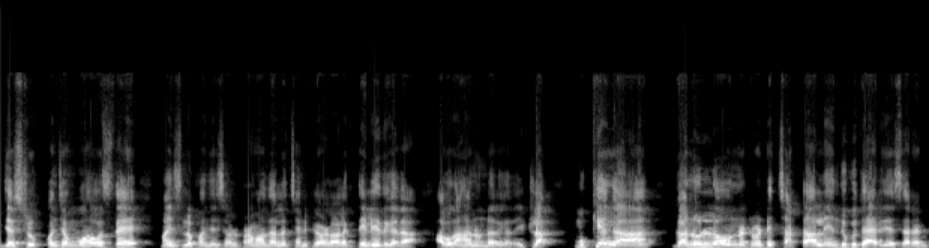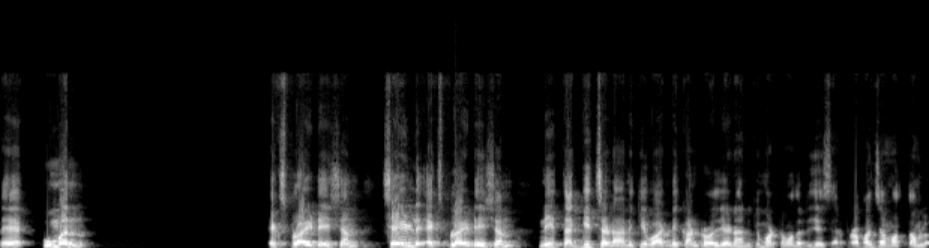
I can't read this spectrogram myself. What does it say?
జస్ట్ కొంచెం ఊహ వస్తే మైన్స్లో పనిచేసేవాళ్ళు. ప్రమాదాల్లో చనిపోయేవాళ్ళు. వాళ్ళకి తెలియదు కదా. అవగాహన ఉండదు కదా. ఇట్లా ముఖ్యంగా గనుల్లో ఉన్నటువంటి చట్టాలను ఎందుకు తయారు చేశారంటే ఉమెన్ ఎక్స్ప్లాయిటేషన్ చైల్డ్ ఎక్స్ప్లాయిటేషన్ని తగ్గించడానికి వాటిని కంట్రోల్ చేయడానికి మొట్టమొదటి చేశారు. ప్రపంచం మొత్తంలో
